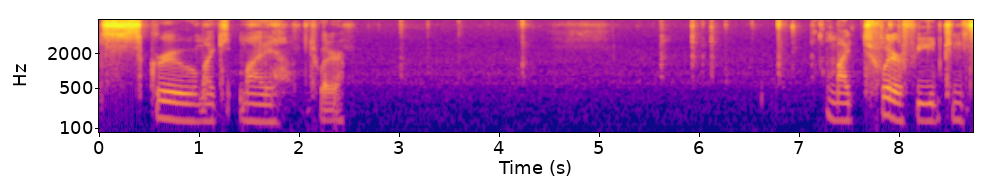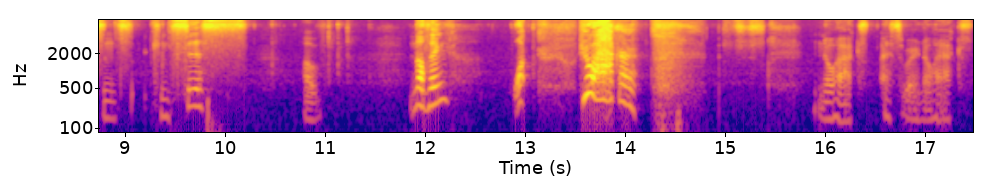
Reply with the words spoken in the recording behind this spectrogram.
Screw my my Twitter. My Twitter feed consists consists of nothing. What? You hacker! no hacks. I swear, no hacks.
